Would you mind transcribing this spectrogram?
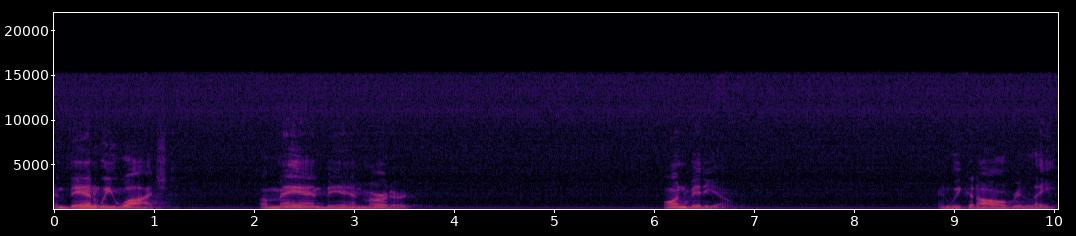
And then we watched a man being mm-hmm. murdered on video. And we could all relate.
